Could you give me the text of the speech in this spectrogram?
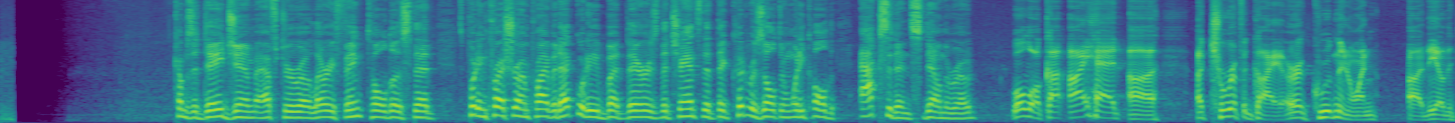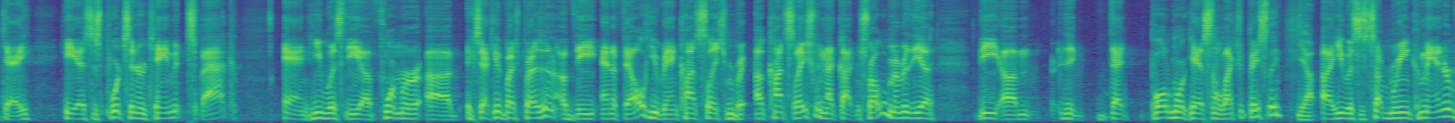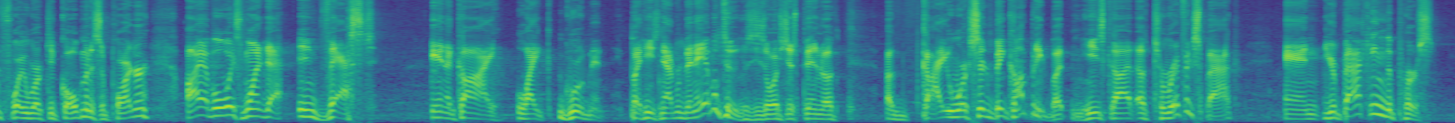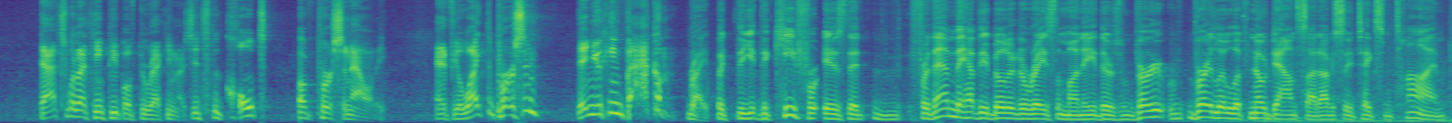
Comes a day, Jim, after uh, Larry Fink told us that putting pressure on private equity, but there is the chance that they could result in what he called accidents down the road. Well, look, I, I had uh, a terrific guy, Eric Grubman, on uh, the other day he has a sports entertainment SPAC, and he was the uh, former uh, executive vice president of the NFL. He ran Constellation uh, Constellation when that got in trouble. Remember the uh, the, um, the, that Baltimore Gas and Electric, basically. Yeah. Uh, he was a submarine commander before he worked at Goldman as a partner. I have always wanted to invest in a guy like Grubman, but he's never been able to because he's always just been a, a guy who works at a big company. But he's got a terrific SPAC, and you're backing the person. That's what I think people have to recognize. It's the cult of personality. And if you like the person, then you can back them. Right. But the, the key for is that for them, they have the ability to raise the money. There's very, very little, if no downside. Obviously, it takes some time.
